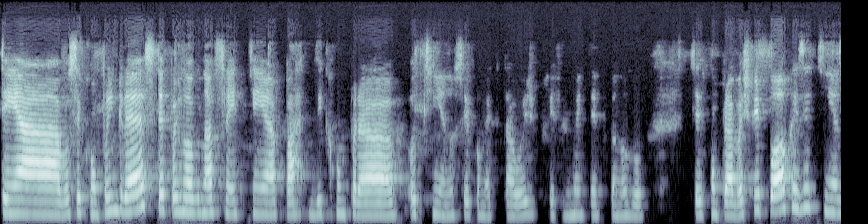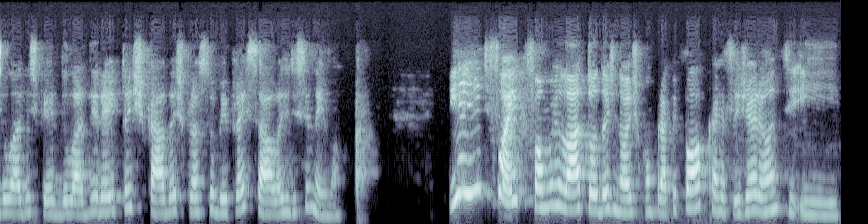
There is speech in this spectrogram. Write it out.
Tem a. Você compra o ingresso, depois logo na frente tem a parte de comprar. Ou tinha, não sei como é que tá hoje, porque faz muito tempo que eu não vou. Você comprava as pipocas e tinha do lado esquerdo e do lado direito escadas para subir para as salas de cinema. E aí foi, fomos lá todas nós comprar pipoca, refrigerante e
